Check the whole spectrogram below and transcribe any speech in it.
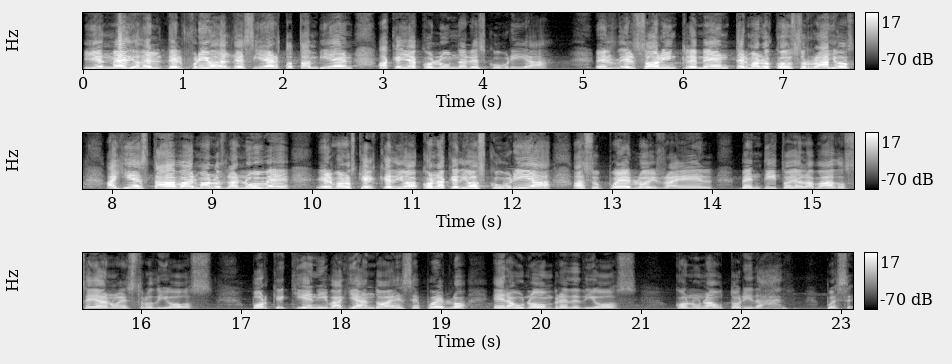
Y en medio del, frío del desierto también aquella columna les cubría. El, sol inclemente, hermanos, con sus rayos. Allí estaba, hermanos, la nube, hermanos, que, que Dios, con la que Dios cubría a su pueblo Israel. Bendito y alabado sea nuestro Dios. Porque quien iba guiando a ese pueblo era un hombre de Dios con una autoridad pues,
